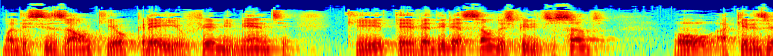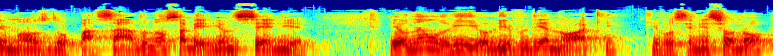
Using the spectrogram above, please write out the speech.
uma decisão que eu creio firmemente que teve a direção do Espírito Santo, ou aqueles irmãos do passado não saberiam discernir. Eu não li o livro de Enoque, que você mencionou,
